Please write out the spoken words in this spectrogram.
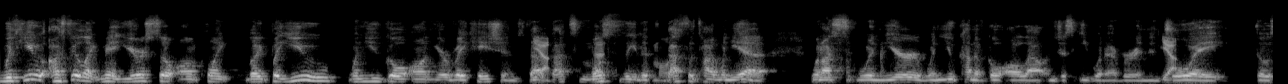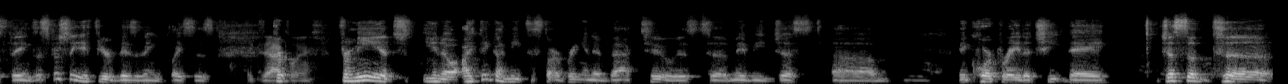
with you, I feel like man, you're so on point. Like, but you, when you go on your vacations, that Yeah, that's mostly the most- that's the time when yeah, when I when you're when you kind of go all out and just eat whatever and Yeah. enjoy those things, especially if you're visiting places. exactly For me, it's you know, I think I need to start bringing it back too. Is to maybe just um, incorporate a cheat day, just so to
